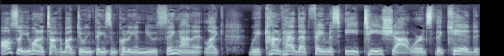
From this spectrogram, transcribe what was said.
Also, you want to talk about doing things and putting a new thing on it. Like we kind of had that famous ET shot where it's the kid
